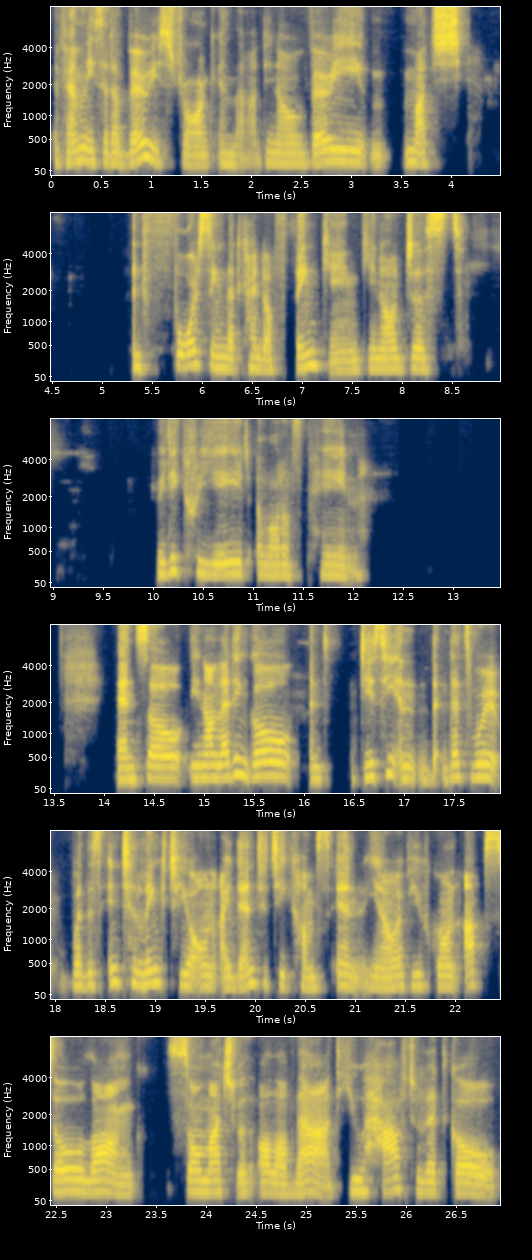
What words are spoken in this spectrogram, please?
in families that are very strong in that, you know, very much enforcing that kind of thinking, you know, just really create a lot of pain. And so, you know, letting go and do you see and th- that's where where this interlink to your own identity comes in you know if you've grown up so long so much with all of that, you have to let go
